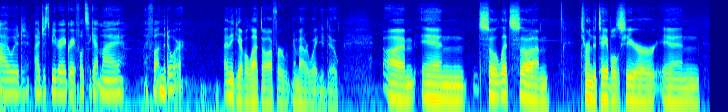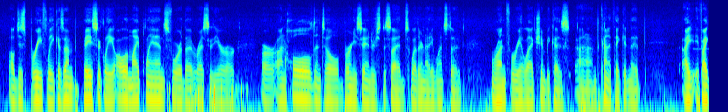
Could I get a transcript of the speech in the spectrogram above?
I would I'd just be very grateful to get my my foot in the door. I think you have a lot to offer, no matter what you do. Um, and so let's um, turn the tables here and I'll just briefly, because I'm basically all of my plans for the rest of the year are, are on hold until Bernie Sanders decides whether or not he wants to run for reelection. Because uh, I'm kind of thinking that I, if I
